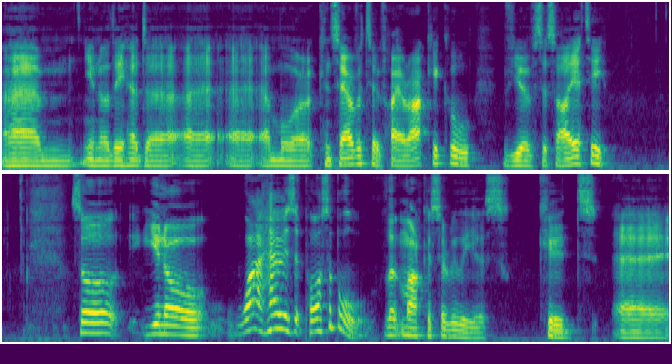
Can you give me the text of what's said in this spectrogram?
Um, you know, they had a, a, a, more conservative, hierarchical view of society. So, you know, why, how is it possible that Marcus Aurelius could uh,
